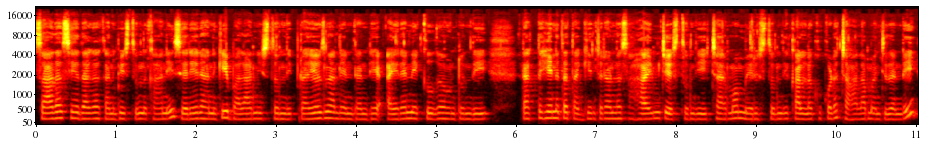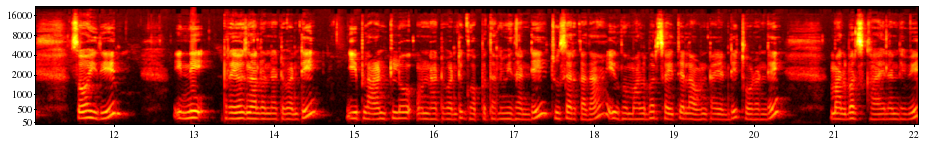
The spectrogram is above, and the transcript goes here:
సాదా సీదాగా కనిపిస్తుంది కానీ శరీరానికి బలాన్ని ఇస్తుంది. ప్రయోజనాలు ఏంటంటే ఐరన్ ఎక్కువగా ఉంటుంది రక్తహీనత తగ్గించడంలో సహాయం చేస్తుంది చర్మం మెరుస్తుంది కళ్ళకు కూడా చాలా మంచిదండి. సో ఇది ఇన్ని ప్రయోజనాలు ఉన్నటువంటి ఈ ప్లాంట్లో ఉన్నటువంటి గొప్పతనం ఇదండి. చూశారు కదా? ఇదిగో మలబర్స్ అయితే ఇలా ఉంటాయండి. చూడండి. మల్బర్స్ కాయలండి ఇవి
